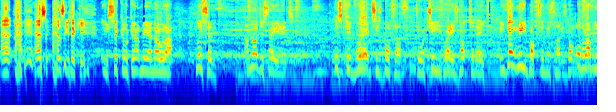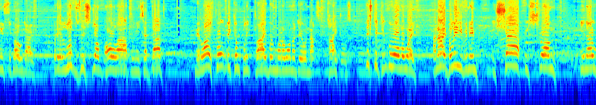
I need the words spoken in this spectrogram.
Uh, how's, how's he looking? He's sick of looking at me, I know that. Listen, I'm not just saying it. This kid works his butt off to achieve where he's got today. He don't need boxing, this lad. He's got other avenues to go down. But he loves this job wholeheartedly. And he said, Dad, my life won't be complete till I win what I want to do, and that's titles. This kid can go all the way. And I believe in him. He's sharp, he's strong. You know,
